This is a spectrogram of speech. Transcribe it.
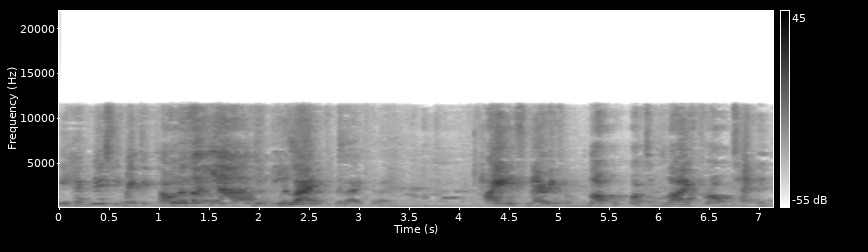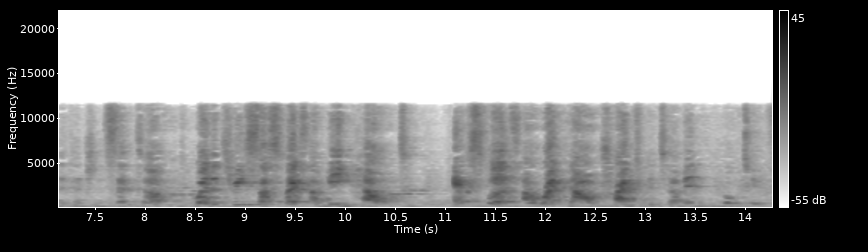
Hey, have you guys seen my TikTok? We're like, yeah. We're live, we're live, we're live. Hi, it's Mary from Blog reporting live from Tanglin Detention Center where the three suspects are being held. Experts are right now trying to determine motive.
